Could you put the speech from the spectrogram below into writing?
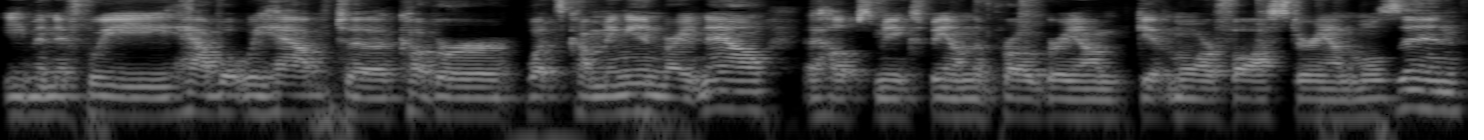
even if we have what we have to cover what's coming in right now, it helps me expand the program, get more foster animals in.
